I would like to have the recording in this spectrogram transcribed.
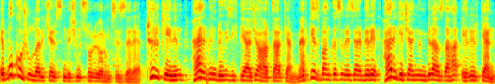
E bu koşullar içerisinde şimdi soruyorum sizlere. Türkiye'nin her gün döviz ihtiyacı artarken, Merkez Bankası rezervleri her geçen gün biraz daha erirken,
